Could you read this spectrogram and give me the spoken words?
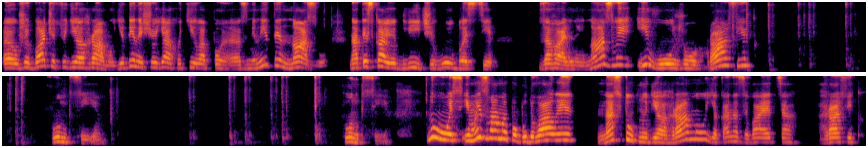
е, вже бачу цю діаграму. Єдине, що я хотіла б е, змінити назву. Натискаю двічі в області загальної назви і ввожу графік функції. Функції. Ну ось, і ми з вами побудували наступну діаграму, яка називається графік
